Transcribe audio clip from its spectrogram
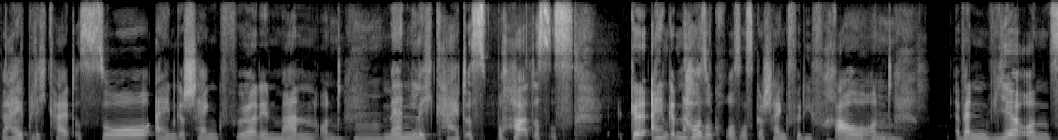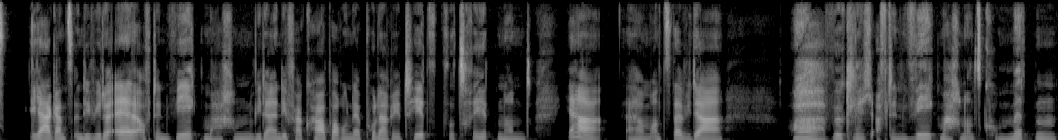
Weiblichkeit ist so ein Geschenk für den Mann und mhm. Männlichkeit ist, boah, das ist ein genauso großes Geschenk für die Frau. Mhm. Und wenn wir uns ja ganz individuell auf den Weg machen, wieder in die Verkörperung der Polarität zu treten und ja, ähm, uns da wieder oh, wirklich auf den Weg machen, uns committen,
